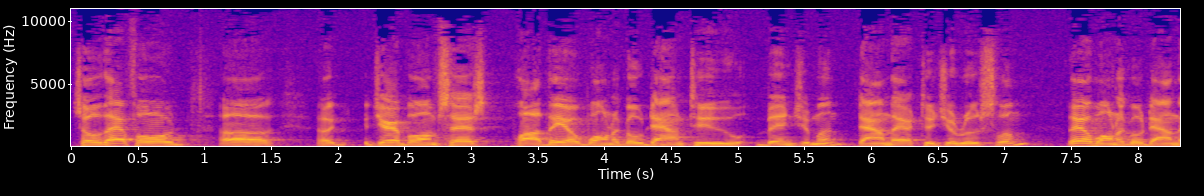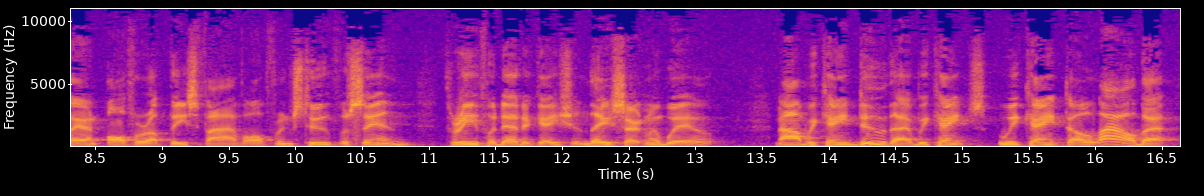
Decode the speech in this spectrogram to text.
so therefore, uh, uh, Jeroboam says, while they'll want to go down to Benjamin, down there to Jerusalem, they'll want to go down there and offer up these five offerings two for sin, three for dedication. They certainly will. Now, we can't do that. We can't, we can't allow that.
